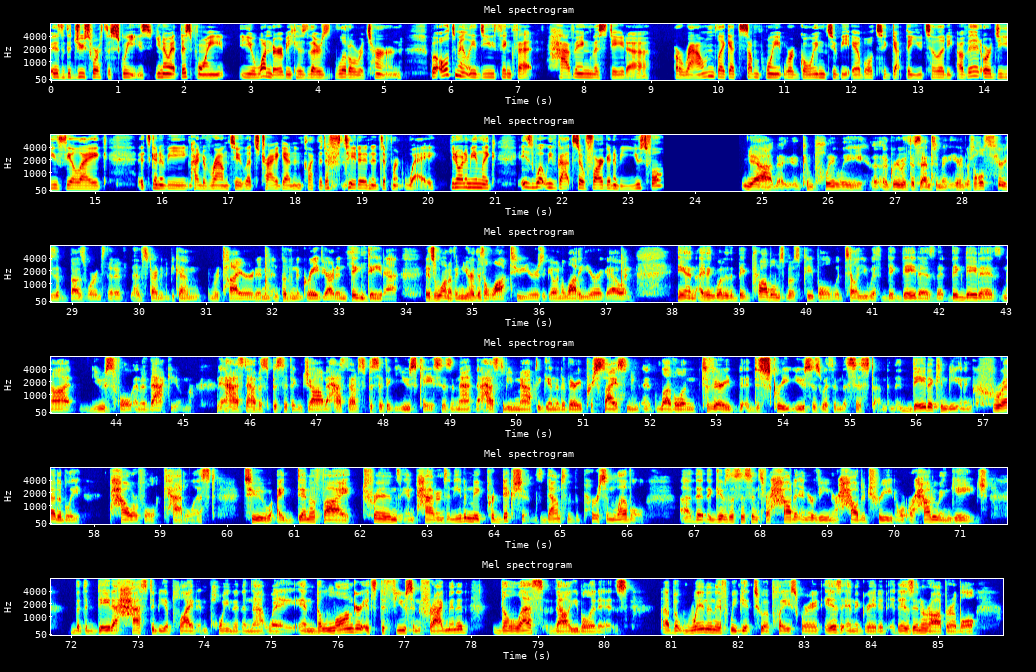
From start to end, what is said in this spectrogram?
Is the juice worth the squeeze? You know, at this point, you wonder because there's little return. But ultimately, do you think that having this data around? Like at some point, we're going to be able to get the utility of it? Or do you feel like it's going to be kind of round two? Let's try again and collect the different data in a different way. You know what I mean? Like, is what we've got so far going to be useful? Yeah, I completely uh, agree with the sentiment here. There's a whole series of buzzwords that have, have started to become retired and, and put in the graveyard, and big data is one of them. You heard this a lot two years ago and a lot a year ago. And and I think one of the big problems most people would tell you with big data is that big data is not useful in a vacuum. It has to have a specific job. It has to have specific use cases, and that, that has to be mapped again at a very precise and, level and to very discrete uses within the system. Data can be an incredibly powerful catalyst to identify trends and patterns and even make predictions down to the person level uh, that, that gives us a sense for how to intervene or how to treat or, or how to engage but the data has to be applied and pointed in that way. And the longer it's diffuse and fragmented, the less valuable it is. Uh, but when and if we get to a place where it is integrated, it is interoperable,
